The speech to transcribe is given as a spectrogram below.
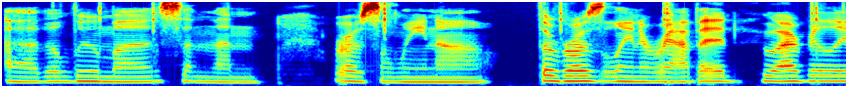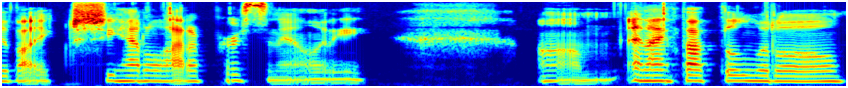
uh, the Lumas and then Rosalina, the Rosalina Rabbid, who I really liked. She had a lot of personality. Um, and I thought the little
